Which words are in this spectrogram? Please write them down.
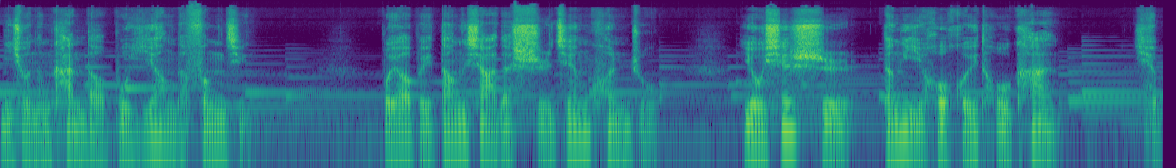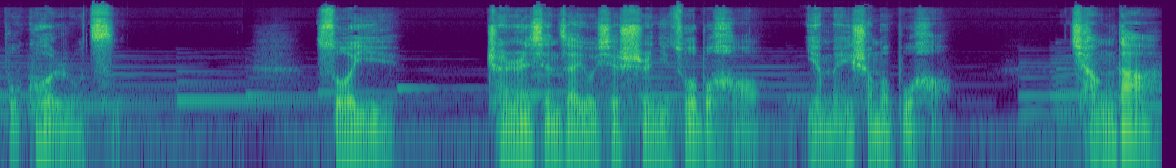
你就能看到不一样的风景。不要被当下的时间困住，有些事等以后回头看，也不过如此。所以，承认现在有些事你做不好，也没什么不好。强大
